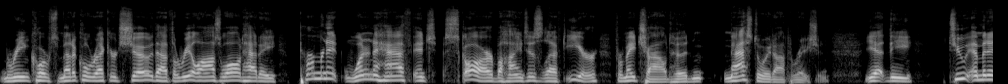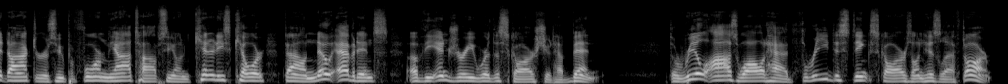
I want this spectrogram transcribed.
Marine Corps medical records show that the real Oswald had a permanent one and a half inch scar behind his left ear from a childhood mastoid operation. Yet the Two eminent doctors who performed the autopsy on Kennedy's killer found no evidence of the injury where the scar should have been. The real Oswald had three distinct scars on his left arm.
